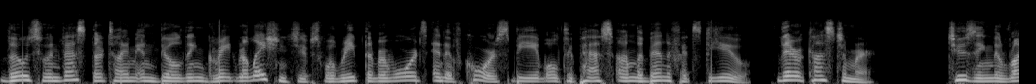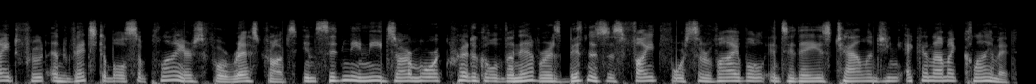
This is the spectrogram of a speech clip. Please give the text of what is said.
those who invest their time in building great relationships will reap the rewards and of course be able to pass on the benefits to you, their customer. Choosing the right fruit and vegetable suppliers for restaurants in Sydney needs are more critical than ever as businesses fight for survival in today's challenging economic climate.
